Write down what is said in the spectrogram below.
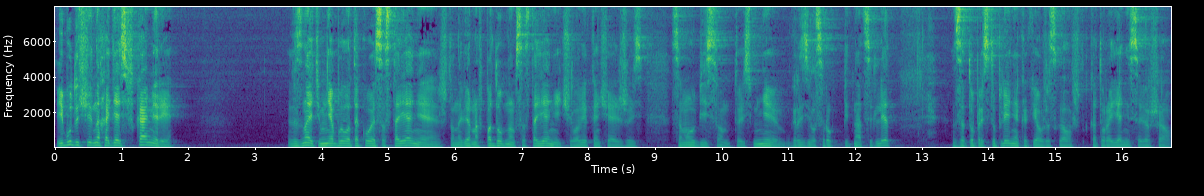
И будучи находясь в камере, вы знаете, у меня было такое состояние, что, наверное, в подобном состоянии человек кончает жизнь самоубийством. То есть мне грозил срок 15 лет за то преступление, как я уже сказал, которое я не совершал.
